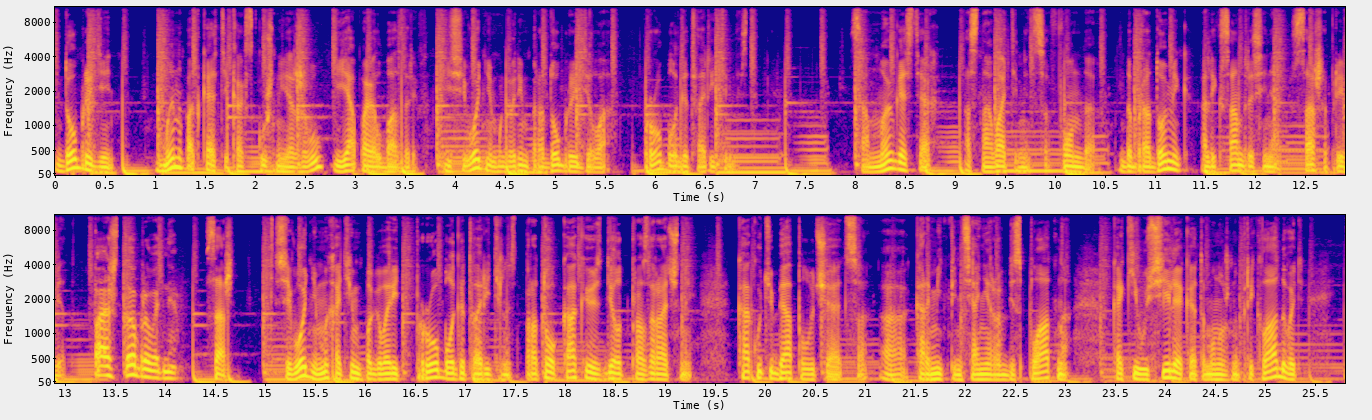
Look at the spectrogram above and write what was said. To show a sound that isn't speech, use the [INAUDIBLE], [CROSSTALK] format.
Добрый день! Мы на подкасте «Как скучно я живу» и я Павел Базарев. И сегодня мы говорим про добрые дела, про благотворительность. Со мной в гостях основательница фонда «Добродомик» Александра Синяк. Саша, привет. Паш, доброго дня. Саш, сегодня мы хотим поговорить про благотворительность, про то, как ее сделать прозрачной, как у тебя получается э, кормить пенсионеров бесплатно, какие усилия к этому нужно прикладывать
